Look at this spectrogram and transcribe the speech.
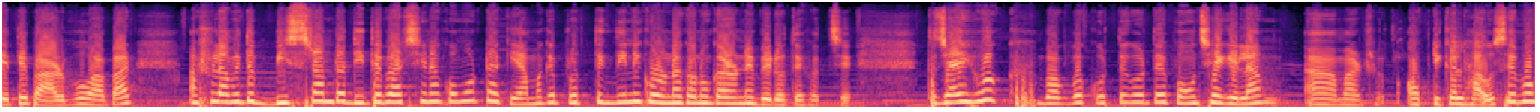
যেতে পারব আবার। আসলে আমি তো বিশ্রামটা দিতে পারছি না কোমরটাকে, আমাকে প্রত্যেক দিনই কোনো না কোনো কারণে বেরোতে হচ্ছে। তো যাই হোক বকবক করতে করতে পৌঁছে গেলাম আমার অপটিক্যাল হাউস এবং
